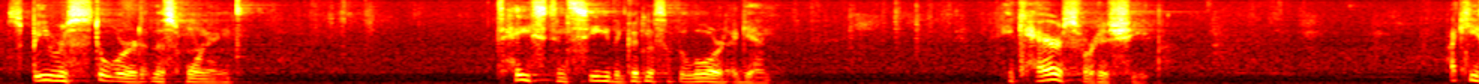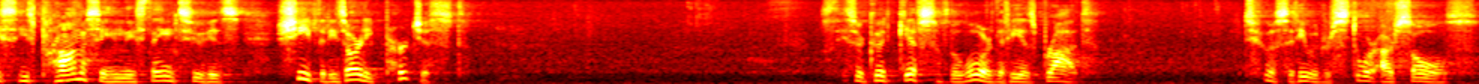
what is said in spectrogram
Let's be restored this morning taste and see the goodness of the Lord again. He cares for his sheep. Like he's, he's promising these things to his sheep that he's already purchased. So these are good gifts of the Lord that he has brought to us, that he would restore our souls.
